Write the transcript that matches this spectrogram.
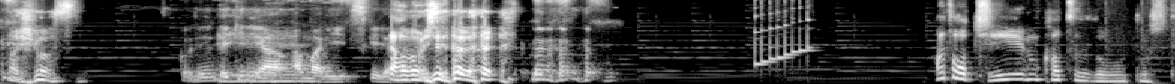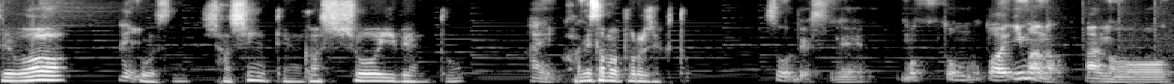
あります。個人的にはあまり好きじゃあない。まりじゃない。あと、チーム活動としては、はいそうですね。写真展、合唱イベント、はい。神様プロジェクト。そうですね。もともとは今の、あの、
